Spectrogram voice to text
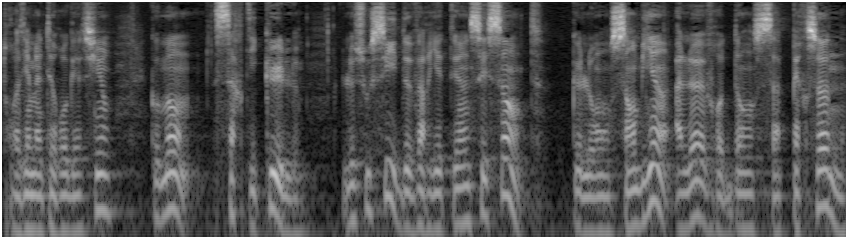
troisième interrogation, comment s'articule le souci de variété incessante que l'on sent bien à l'œuvre dans sa personne,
